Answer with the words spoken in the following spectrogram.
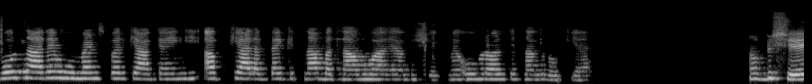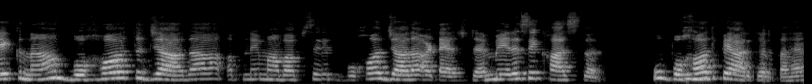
वो सारे मोमेंट्स पर क्या कहेंगी? अब क्या लगता है कितना बदलाव हुआ है अभिषेक में? ओवरऑल कितना ग्रो किया है? अभिषेक ना बहुत ज़्यादा अपने माँ बाप से बहुत ज़्यादा अटैच्ड है, मेरे से खासकर। वो हम्म। बहुत प्यार करता है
